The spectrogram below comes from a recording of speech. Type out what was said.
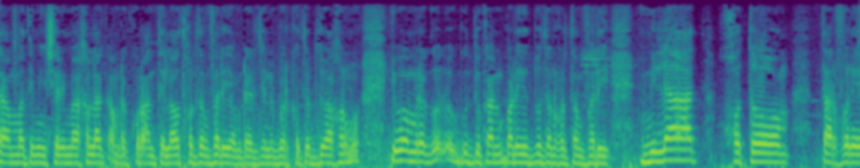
তাম্মাতি মিনসারি মাখালাক আমরা কোরআন তেলাওত করতাম পারি আমরা এর জন্য বরকতের দোয়া করব এবং আমরা দোকান বাড়ি উদ্বোধন করতাম পারি মিলাদ, খতম, তারপরে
